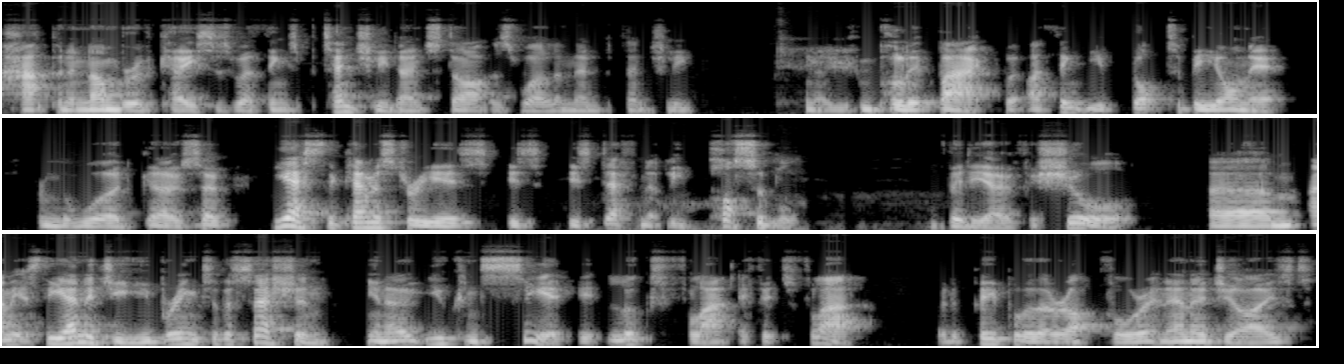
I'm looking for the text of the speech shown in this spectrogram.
happen a number of cases where things potentially don't start as well and then potentially you know you can pull it back but i think you've got to be on it from the word go. So yes the chemistry is is is definitely possible video for sure um, and it's the energy you bring to the session. You know you can see it. It looks flat if it's flat but the people that are up for it and energized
